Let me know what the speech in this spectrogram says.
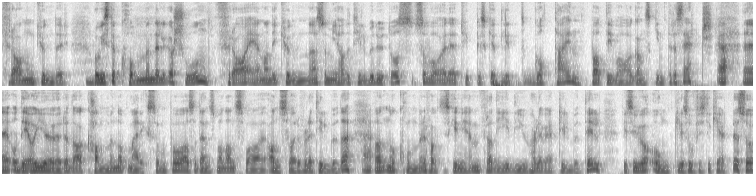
fra noen kunder. Og hvis det kom en delegasjon fra en av de kundene som vi hadde tilbud ute hos, så var jo det typisk et litt godt tegn på at de var ganske interessert. Ja. Eh, og det å gjøre da kammen oppmerksom på, altså den som hadde ansvar, ansvaret for det tilbudet, at nå kommer det faktisk inn hjem fra de du har levert tilbud til. Hvis vi var ordentlig sofistikerte, så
